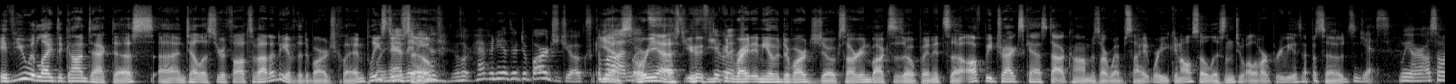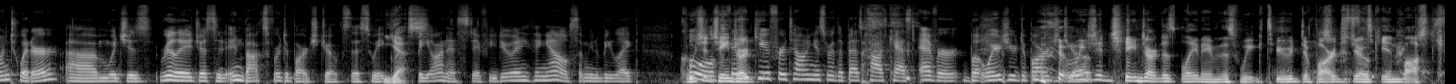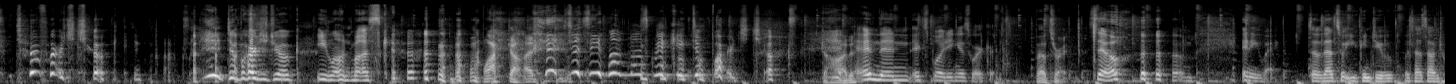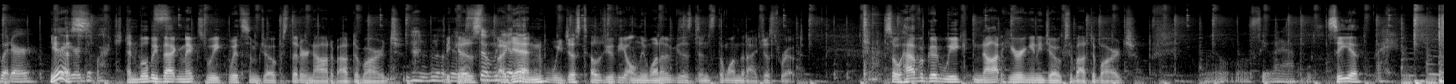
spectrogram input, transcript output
if you would like to contact us uh, and tell us your thoughts about any of the DeBarge clan, please do so. Other, or have any other DeBarge jokes? Come yes, on. or yes, you, if you could it. write any other DeBarge jokes, our inbox is open. It's uh, offbeattrackscast.com is our website where you can also listen to all of our previous episodes. Yes, we are also on Twitter, um, which is really just an inbox for DeBarge jokes this week. Yes. Let's be honest. If you do anything else, I'm going to be like, cool. should change thank our- you for telling us we're the best podcast ever, but where's your DeBarge joke? we should change our display name this week to DeBarge Joke Inbox. DeBarge joke inbox. DeBarge joke Elon Musk. oh my God. just Elon Musk making DeBarge jokes. God. And then exploiting his workers. That's right. So, um, anyway, so that's what you can do with us on Twitter. Yes. For your DeBarge And we'll be back next week with some jokes that are not about DeBarge. because, so again, we just told you the only one in existence, the one that I just wrote. So have a good week not hearing any jokes about DeBarge. We'll, we'll see what happens. See ya. Bye.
